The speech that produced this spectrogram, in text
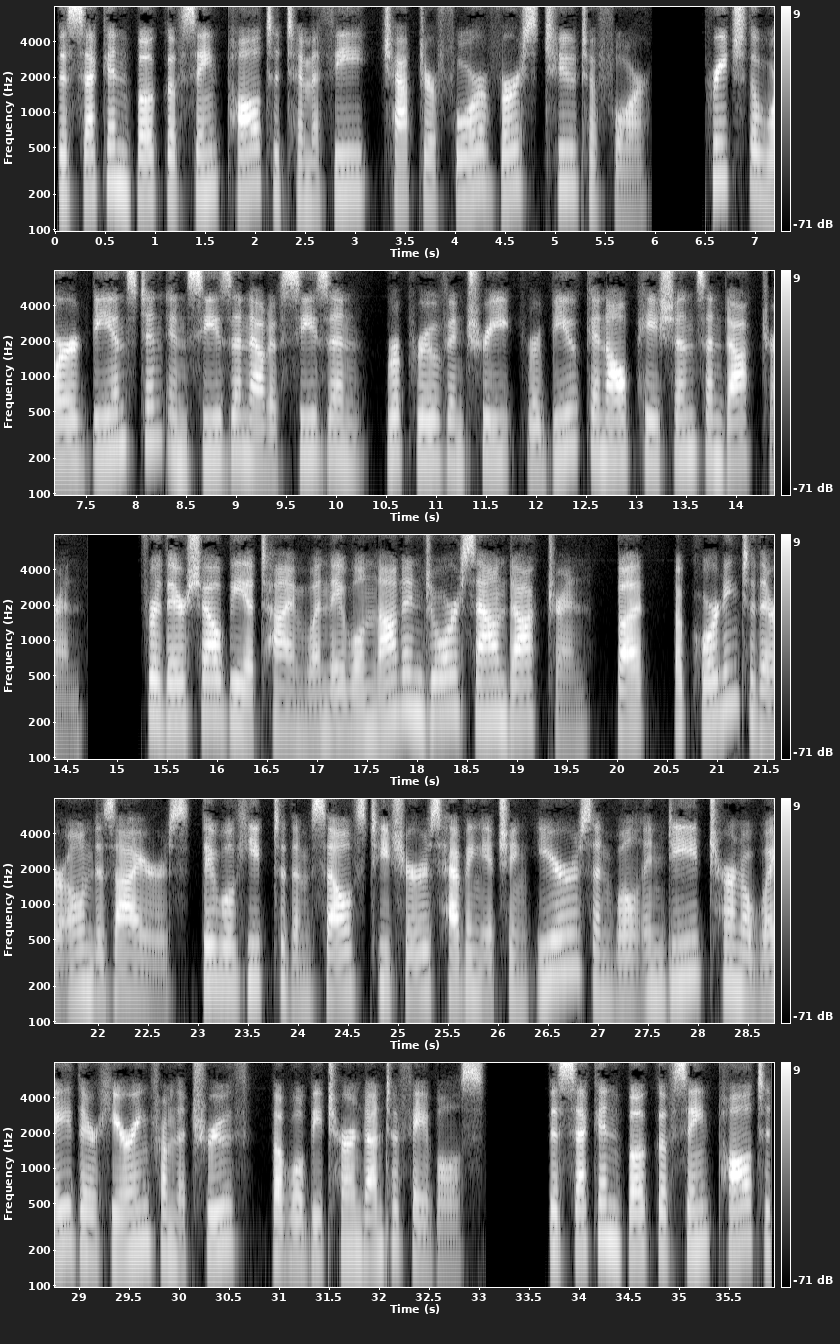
The second book of St. Paul to Timothy, chapter 4, verse 2 to 4. Preach the word, be instant in season out of season, reprove, entreat, rebuke in all patience and doctrine. For there shall be a time when they will not endure sound doctrine, but, according to their own desires, they will heap to themselves teachers having itching ears and will indeed turn away their hearing from the truth, but will be turned unto fables. The second book of St. Paul to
